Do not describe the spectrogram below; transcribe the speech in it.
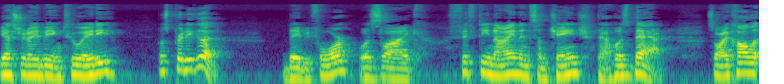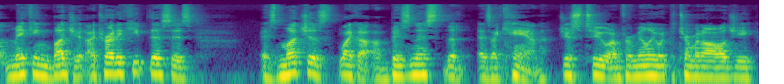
yesterday being 280 was pretty good. day before was like 59 and some change. That was bad. So I call it making budget. I try to keep this as as much as like a, a business that as I can, just to I'm familiar with the terminology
